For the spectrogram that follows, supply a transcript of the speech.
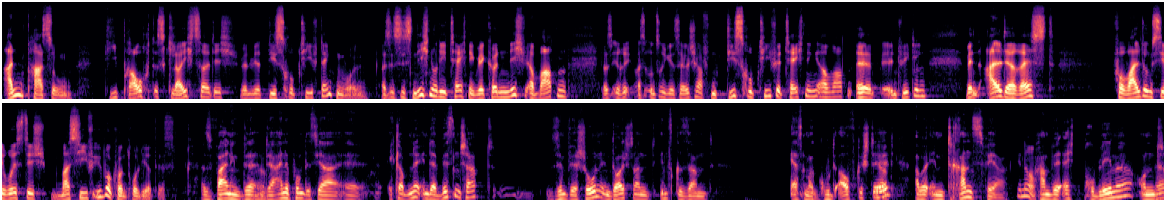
Anpassung, die braucht es gleichzeitig, wenn wir disruptiv denken wollen. Also es ist nicht nur die Technik. Wir können nicht erwarten, dass, ihre, dass unsere Gesellschaften disruptive Techniken erwarten, äh, entwickeln, wenn all der Rest verwaltungsjuristisch massiv überkontrolliert ist. Also vor allen Dingen, der, der eine Punkt ist ja, äh, ich glaube, ne, in der Wissenschaft sind wir schon in Deutschland insgesamt erstmal gut aufgestellt, ja. aber im Transfer genau. haben wir echt Probleme und ja.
